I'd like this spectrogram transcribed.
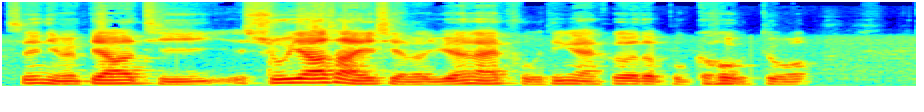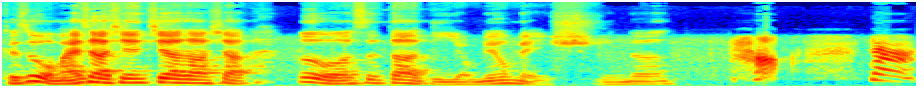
所以你们标题书腰上也写了，原来普丁还喝的不够多。可是我们还是要先介绍一下俄罗斯到底有没有美食呢？好，那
